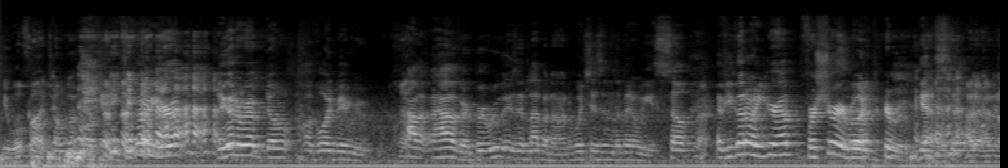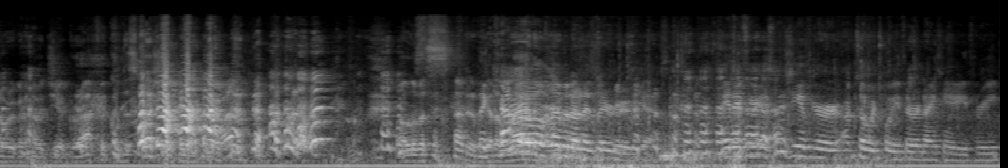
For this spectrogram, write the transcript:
He will find Don't you. go, okay. If you go to Europe, you go to Europe, don't avoid Beirut. Yeah. How- However, Beirut is in Lebanon, which is in the Middle East. So Right. if you go to Europe, for sure avoid Beirut. Yes. I, I didn't know we're gonna have a geographical discussion here. All of a sudden, we the capital of. Lebanon is Beirut. Yes. and if you're, especially if you're October 23rd, 1983,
